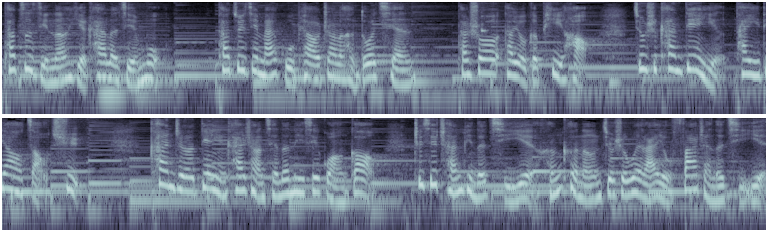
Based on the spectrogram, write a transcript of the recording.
他自己呢也开了节目。他最近买股票赚了很多钱。他说他有个癖好，就是看电影，他一定要早去，看着电影开场前的那些广告，这些产品的企业很可能就是未来有发展的企业。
